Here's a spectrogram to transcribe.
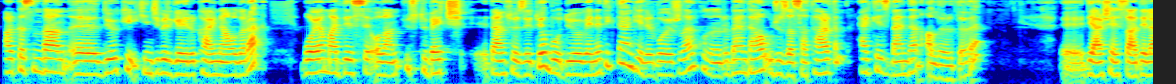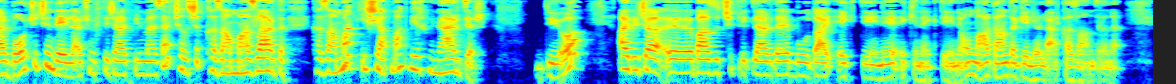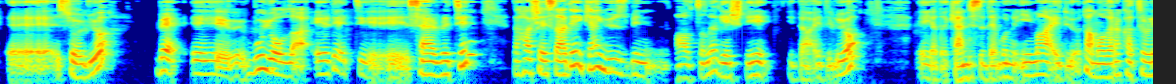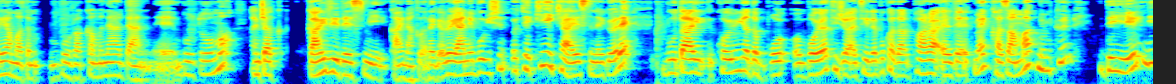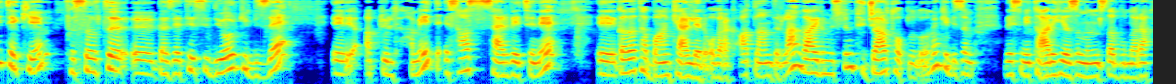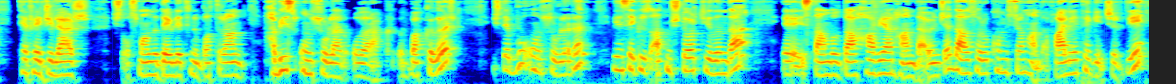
Arkasından e, diyor ki ikinci bir gelir kaynağı olarak boya maddesi olan üstübeçten söz ediyor. Bu diyor Venedik'ten gelir boyacılar kullanır. Ben daha ucuza satardım. Herkes benden alırdı. Ee, diğer şehzadeler borç için değiller çünkü ticaret bilmezler. Çalışıp kazanmazlardı. Kazanmak, iş yapmak bir hünerdir diyor. Ayrıca e, bazı çiftliklerde buğday ektiğini, ekin ektiğini, onlardan da gelirler kazandığını e, söylüyor ve e, bu yolla elde ettiği e, servetin daha şehzadeyken 100 bin altını geçtiği iddia ediliyor. E, ya da kendisi de bunu ima ediyor. Tam olarak hatırlayamadım bu rakamı nereden e, bulduğumu. Ancak gayri resmi kaynaklara göre yani bu işin öteki hikayesine göre buğday, koyun ya da boya ticaretiyle bu kadar para elde etmek, kazanmak mümkün değil. Nitekim Fısıltı e, gazetesi diyor ki bize e, Abdülhamit esas servetini e, Galata bankerleri olarak adlandırılan gayrimüslim tüccar topluluğunun ki bizim resmi tarih yazımımızda bunlara tefeciler, işte Osmanlı Devleti'ni batıran habis unsurlar olarak bakılır. İşte bu unsurların 1864 yılında e, İstanbul'da Havyar Han'da önce daha sonra Komisyon Han'da faaliyete geçirdiği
